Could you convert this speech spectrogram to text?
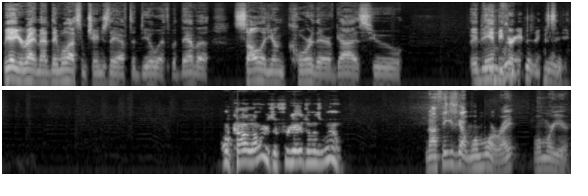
But yeah, you're right, Matt. They will have some changes they have to deal with, but they have a solid young core there of guys who it, Van it'd be very interesting to see. Oh, Kyle Lowry's a free agent as well. No, I think he's got one more, right? One more year.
